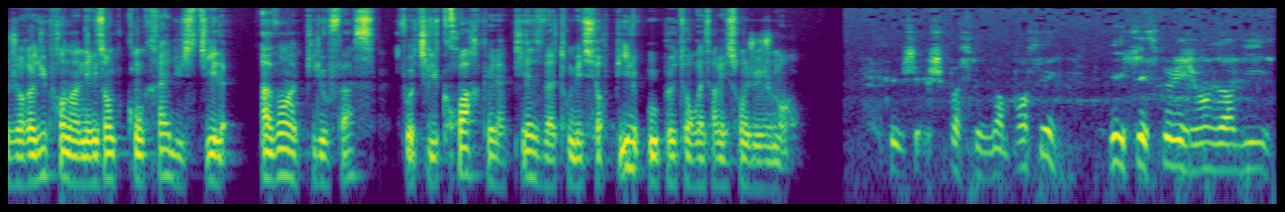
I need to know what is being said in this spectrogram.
J'aurais dû prendre un exemple concret du style avant un pile ou face, faut-il croire que la pièce va tomber sur pile ou peut-on réserver son jugement? Je, je sais pas ce que vous en pensez. Et qu'est-ce que les gens en disent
